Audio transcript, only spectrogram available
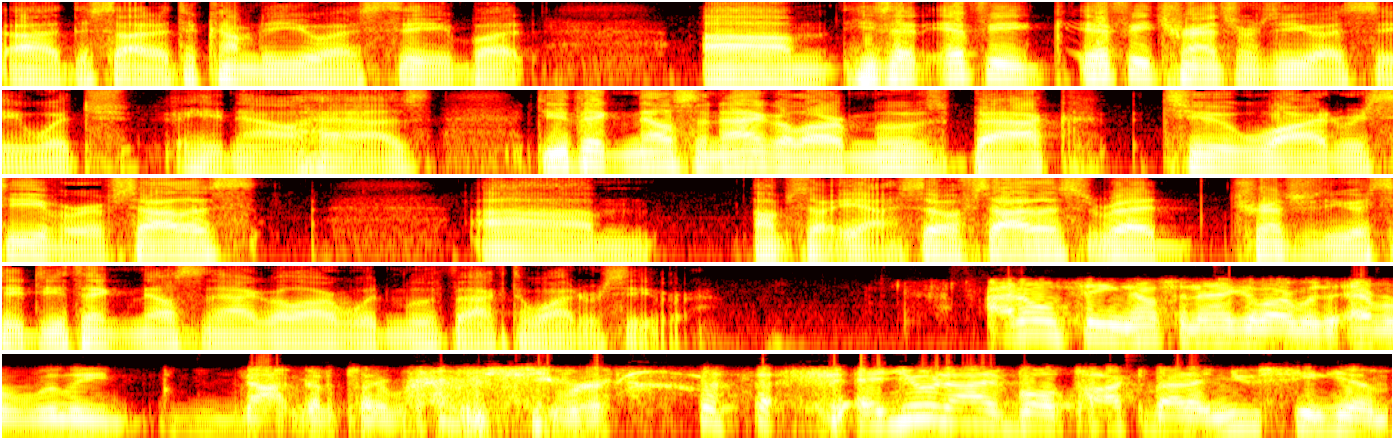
uh, decided to come to USC, but um, he said if he if he transfers to USC, which he now has, do you think Nelson Agholor moves back to wide receiver? If Silas, um, I'm sorry, yeah. So if Silas Redd transfers to USC, do you think Nelson Agholor would move back to wide receiver? I don't think Nelson Agholor was ever really not going to play wide receiver. and you and I have both talked about it, and you've seen him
